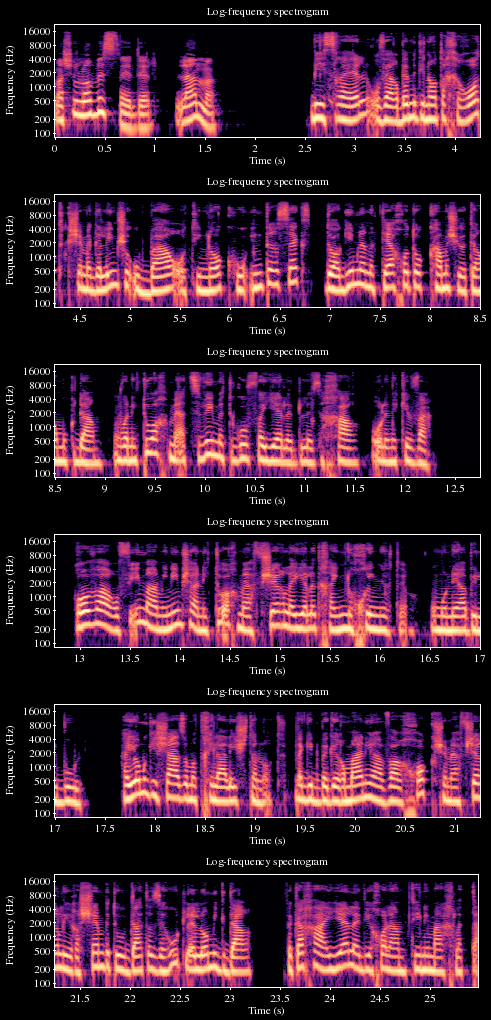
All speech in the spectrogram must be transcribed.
משהו לא בסדר, למה? בישראל ובהרבה מדינות אחרות, כשמגלים שעובר או תינוק הוא אינטרסקס, דואגים לנתח אותו כמה שיותר מוקדם, ובניתוח מעצבים את גוף הילד לזכר או לנקבה. רוב הרופאים מאמינים שהניתוח מאפשר לילד חיים נוחים יותר, ומונע בלבול. היום הגישה הזו מתחילה להשתנות. נגיד בגרמניה עבר חוק שמאפשר להירשם בתעודת הזהות ללא מגדר, וככה הילד יכול להמתין עם ההחלטה,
